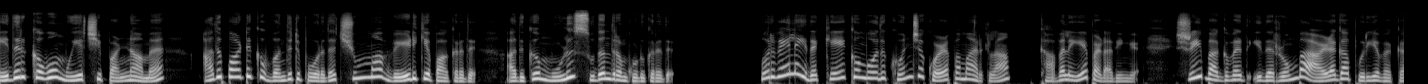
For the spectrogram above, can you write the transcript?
எதிர்க்கவோ முயற்சி பண்ணாம அது பாட்டுக்கு வந்துட்டு போறத சும்மா வேடிக்கை பாக்குறது. அதுக்கு முழு சுதந்திரம் கொடுக்கறது. ஒருவேளை இத கேட்கும்போது கொஞ்சம் குழப்பமா இருக்கலாம். கவலையே படாதீங்க. ஸ்ரீ பகவத் இத ரொம்ப அழகா புரிய வைக்க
